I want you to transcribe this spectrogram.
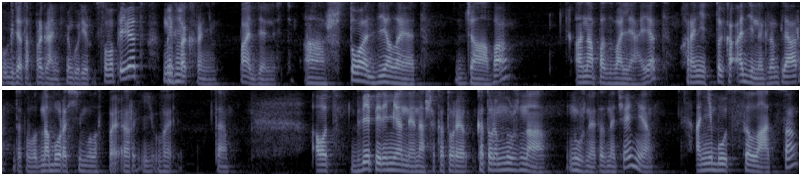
где-то в программе фигурирует слово «привет», мы uh-huh. их так храним по отдельности. А что делает Java? Она позволяет хранить только один экземпляр вот этого вот набора символов P, R, I, V, T. А вот две переменные наши, которые, которым нужна, нужно это значение, они будут ссылаться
